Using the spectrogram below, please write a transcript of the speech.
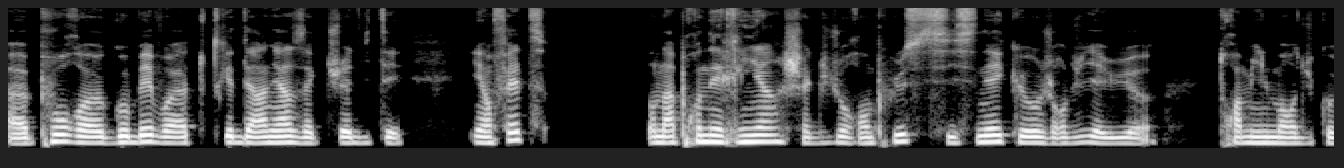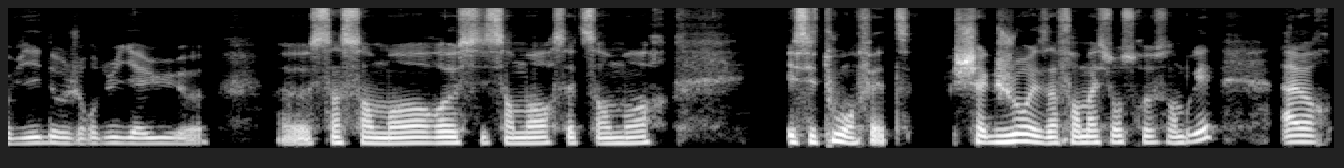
euh, pour gober voilà toutes les dernières actualités. Et en fait, on n'apprenait rien chaque jour en plus, si ce n'est qu'aujourd'hui il y a eu 3000 morts du Covid, aujourd'hui il y a eu 500 morts, 600 morts, 700 morts, et c'est tout en fait. Chaque jour les informations se ressemblaient. Alors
